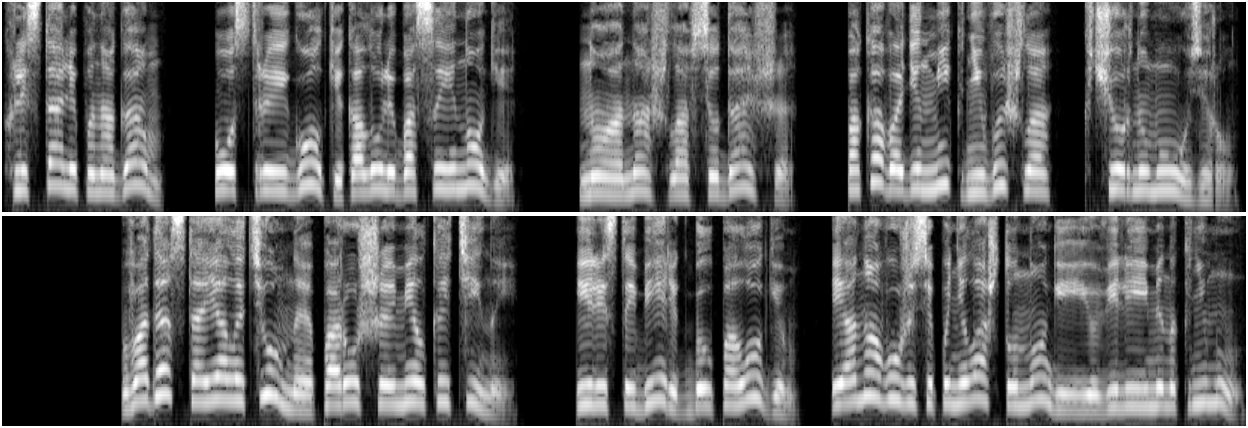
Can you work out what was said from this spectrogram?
хлестали по ногам, Острые иголки кололи босые ноги, но она шла все дальше, пока в один миг не вышла к Черному озеру. Вода стояла темная, поросшая мелкой тиной. Илистый берег был пологим, и она в ужасе поняла, что ноги ее вели именно к нему.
